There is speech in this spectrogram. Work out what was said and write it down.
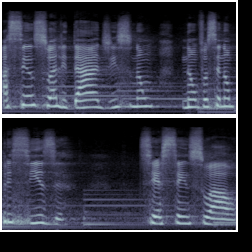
a sensualidade, isso não, não, você não precisa ser sensual.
